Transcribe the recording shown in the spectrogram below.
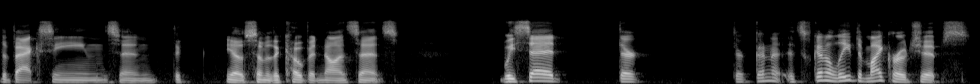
the vaccines and the you know some of the covid nonsense. We said they're they're to it's to lead to microchips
